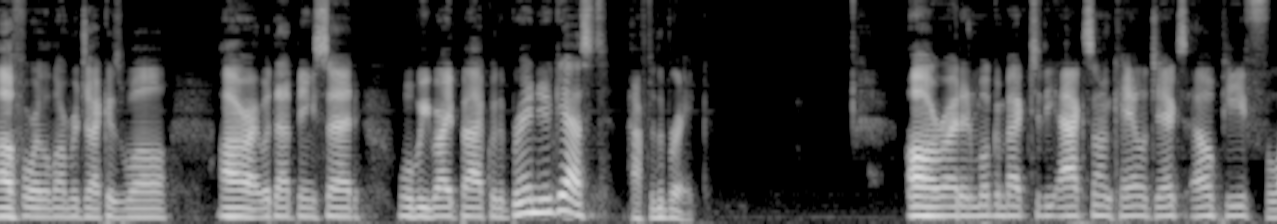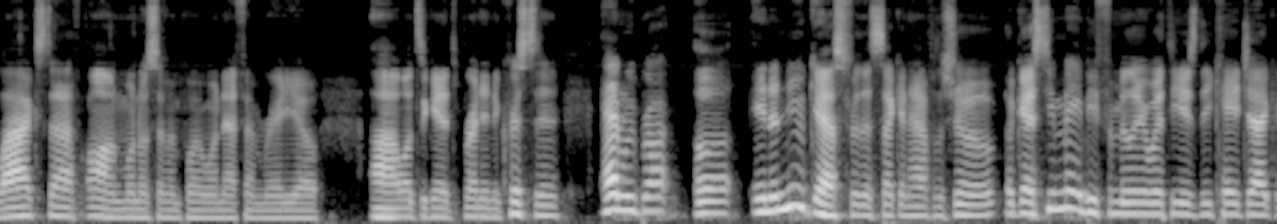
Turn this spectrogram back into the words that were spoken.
uh, for the Lumberjack as well. All right. With that being said, we'll be right back with a brand new guest after the break. All right, and welcome back to the Axon KLJX LP Flagstaff on 107.1 FM radio. Uh, once again, it's Brendan and Kristen, and we brought uh, in a new guest for the second half of the show. A guest you may be familiar with. He is the KJAC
